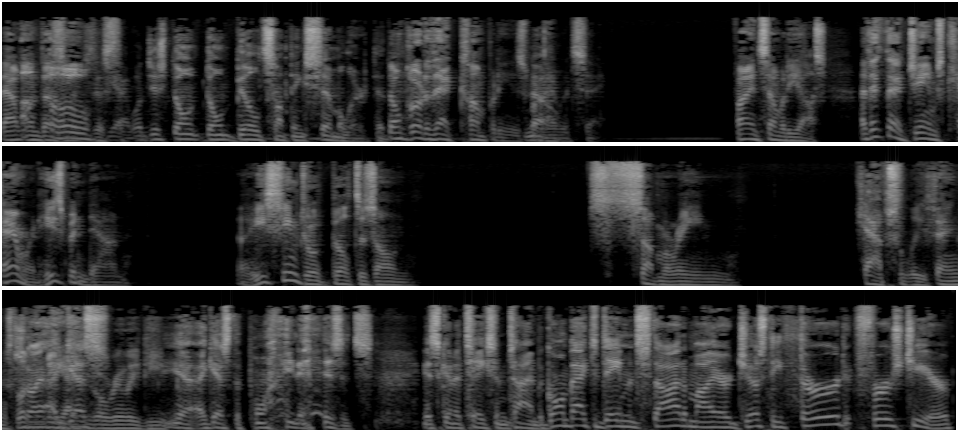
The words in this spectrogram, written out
That one doesn't exist. yeah, well, just don't don't build something similar to that. Don't go to that company, is what No. I would say. Find somebody else. I think that James Cameron, he's been down. uh, he seemed to have built his own submarine capsule things. Look So I, I guess go really deep. Yeah, I guess the point is it's it's going to take some time. But going back to Damon Stoudemire, just the third first year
